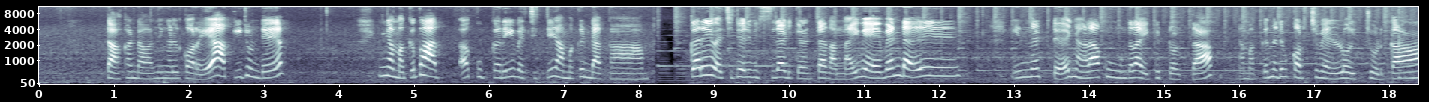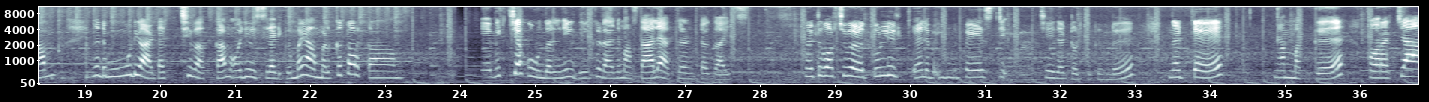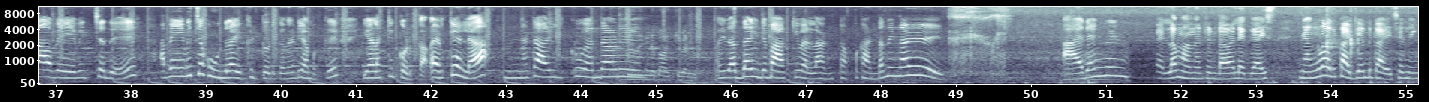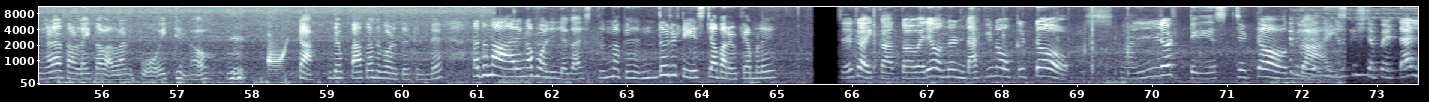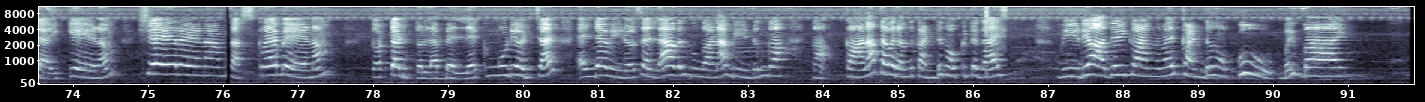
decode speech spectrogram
കണ്ടോ? നിങ്ങൾ കുറേ ആക്കിയിട്ടുണ്ട്. നമുക്ക് പാ കുക്കറി വെച്ചിട്ട് നമുക്ക് ഉണ്ടാക്കാം. കുക്കറി വെച്ചിട്ട് ഒരു വിസിലടിക്കണം കേട്ടോ. നന്നായി വേവണ്ട്. എന്നിട്ട് ഞങ്ങൾ ആ കൂന്തലായിക്ക് ഇട്ട് നമുക്ക് എന്നിട്ട് കുറച്ച് വെള്ളം ഒഴിച്ചു കൊടുക്കാം. എന്നിട്ട് മൂടി അടച്ച് വെക്കാം. ഒരു വിസിലടിക്കുമ്പോൾ നമ്മൾക്ക് തുറക്കാം. വേവിച്ച കൂന്തലിന് ഇതിലേക്ക് ഇടാൻ മസാല ആക്കണം ഗൈസ് എന്നിട്ട് കുറച്ച് വെളുത്തുള്ളി അല്ല പേസ്റ്റ് ചെയ്തിട്ട് കൊടുത്തിട്ടുണ്ട്. എന്നിട്ട് നമുക്ക് കുറച്ച് ആ വേവിച്ചത് ആ വേവിച്ച കൂന്തലായിക്ക് ഇട്ട് കൊടുക്കുക എന്നിട്ട് നമുക്ക് ഇളക്കി കൊടുക്കാം. ഇളക്കിയല്ല എന്നിട്ട് അതിക്ക് എന്താണ്? അത് അതിന്റെ ബാക്കി വെള്ളമാണ് കേട്ടോ. അപ്പം കണ്ട നിങ്ങൾ? ആരെങ്കിലും വെള്ളം വന്നിട്ടുണ്ടാവല്ലേ ഗൈസ് ഞങ്ങളൊരു കടിയുണ്ട് കഴിച്ചാൽ നിങ്ങളെ തൊള്ളയിട്ട വെള്ളം പോയിട്ടുണ്ടാവും. കേട്ടാ എന്റെ ഉപ്പാക്കൊന്ന് കൊടുത്തിട്ടുണ്ട്. അത് നാരങ്ങ പോലില്ല ഗൈസ് ഇതൊന്നൊക്കെ എന്തൊരു ടേസ്റ്റാണ് പറയട്ടെ നമ്മൾ. ഇത് കഴിക്കാത്തവരെ ഒന്ന് ഉണ്ടാക്കി നോക്കിട്ടോ. നല്ല ടേസ്റ്റ് ട്ടോ നിങ്ങൾക്ക് ഇഷ്ടപ്പെട്ട ലൈക്ക് ചെയ്യണം ഷെയർ ചെയ്യണം സബ്സ്ക്രൈബ് ചെയ്യണം. തൊട്ടടുത്തുള്ള ബെല്ലേക്കും കൂടി അടിച്ചാൽ എന്റെ വീഡിയോസ് എല്ലാവർക്കും കാണാം. വീണ്ടും കാണാത്തവരൊന്ന് കണ്ടു നോക്കട്ടെ ഗൈസ് വീഡിയോ ആദ്യമായി കാണുന്നവർ കണ്ടു നോക്കൂ. Bye bye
